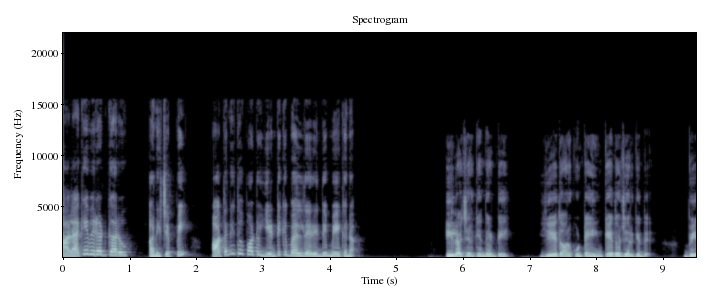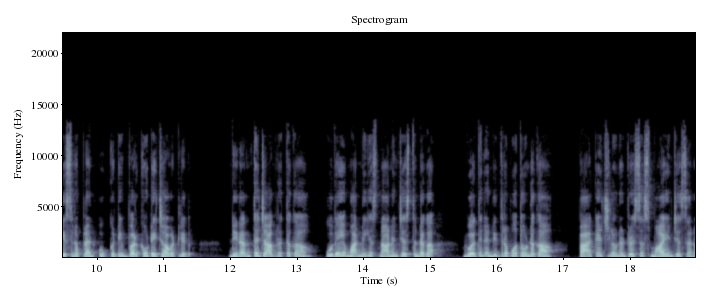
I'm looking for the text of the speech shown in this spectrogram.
అలాగే విరాట్ గారు. అని చెప్పి అతనితో పాటు ఇంటికి బయలుదేరింది మేఘన. ఇలా జరిగిందేంటి? ఏదో అనుకుంటే ఇంకేదో జరిగింది. వేసిన ప్లాన్ ఒక్కటి వర్కౌటే చావట్లేదు. నేనంత జాగ్రత్తగా ఉదయం అన్నయ్య స్నానం చేస్తుండగా వదిన నిద్రపోతూ ఉండగా ప్యాకేజ్లో ఉన్న డ్రెస్సెస్ మాయం చేశాను.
